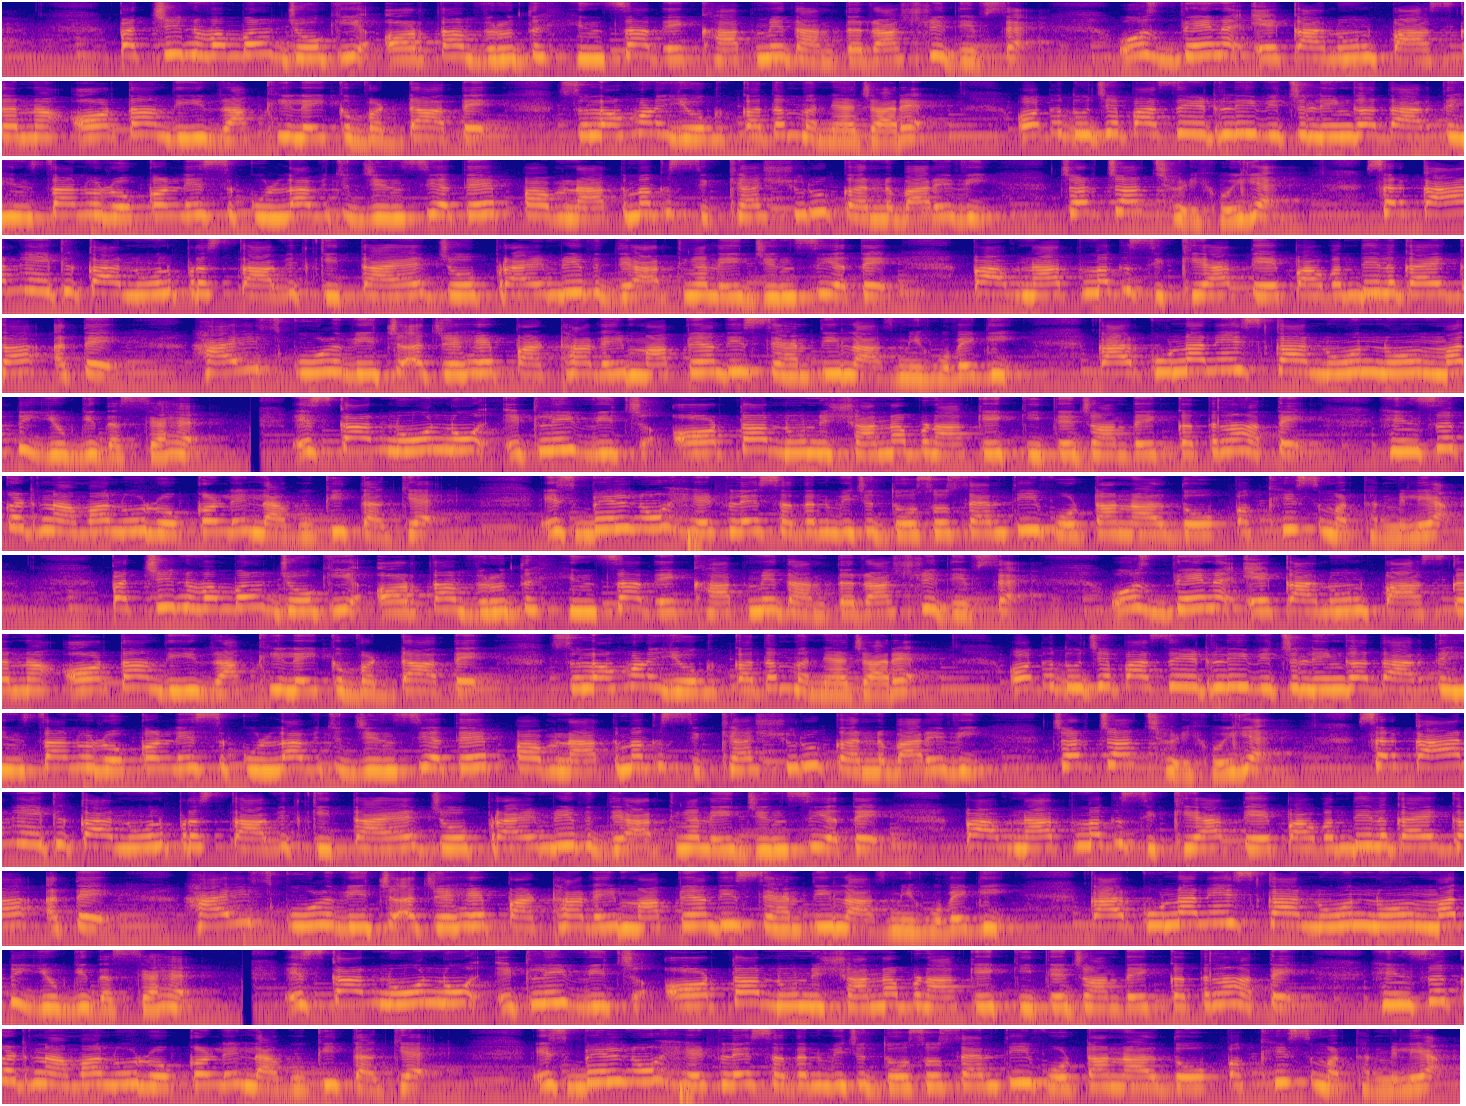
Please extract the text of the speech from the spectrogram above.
25 ਨਵੰਬਰ, ਜੋ ਕਿ ਔਰਤਾਂ ਵਿਰੁੱਧ ਹਿੰਸਾ ਦੇ ਖਾਤਮੇ ਦਾ ਅੰਤਰਰਾਸ਼ਟਰੀ ਦਿਵਸ ਹੈ, ਉਸ ਦਿਨ ਇਹ ਕਾਨੂੰਨ ਪਾਸ ਕਰਨਾ ਔਰਤਾਂ ਦੀ ਰਾਖੀ ਲਈ ਇੱਕ ਵੱਡਾ ਅਤੇ ਸੁਲਾਹਣਯੋਗ ਕਦਮ ਮੰਨਿਆ ਜਾ ਰਿਹਾ ਹੈ। ਉਹ ਤਾਂ ਦੂਜੇ ਪਾਸੇ ਇਟਲੀ ਵਿੱਚ ਲਿੰਗ ਆਧਾਰਿਤ ਹਿੰਸਾ ਨੂੰ ਰੋਕਣ ਲਈ ਸਕੂਲਾਂ ਵਿੱਚ ਜਿੰਸੀ ਅਤੇ ਭਾਵਨਾਤਮਕ ਸਿੱਖਿਆ ਸ਼ੁਰੂ ਕਰਨ ਬਾਰੇ ਵੀ ਚਰਚਾ ਛਿੜੀ ਹੋਈ ਹੈ। ਸਰਕਾਰ ਨੇ ਇੱਕ ਕਾਨੂੰਨ ਪ੍ਰਸਤਾਵਿਤ ਕੀਤਾ ਹੈ ਜੋ ਪ੍ਰਾਇਮਰੀ ਵਿਦਿਆਰਥੀਆਂ ਲਈ ਜਿੰਸੀ ਅਤੇ ਭਾਵਨਾਤਮਕ ਸਿੱਖਿਆ ਤੇ ਪਾਬੰਦੀ ਲਗਾਏਗਾ ਅਤੇ ਹਾਈ ਸਕੂਲ ਵਿੱਚ ਅਜਿਹੇ ਪਾਠਾਂ ਲਈ ਮਾਪਿਆਂ ਦੀ ਸਹਿਮਤੀ ਲਾਜ਼ਮੀ ਹੋਵੇਗੀ। ਕਾਰਕੁਨਾਂ ਨੇ ਇਸ ਕਾਨੂੰਨ ਨੂੰ ਮੱਧ ਯੁੱਗੀ ਦੱਸਿਆ ਹੈ। ਇਸ ਕਾਨੂੰਨ ਨੂੰ ਇਟਲੀ ਵਿੱਚ ਔਰਤਾਂ ਨੂੰ ਨਿਸ਼ਾਨਾ ਬਣਾ ਕੇ ਕੀਤੇ ਜਾਂਦੇ ਕਤਲਾਂ ਅਤੇ ਹਿੰਸਕ ਘਟਨਾਵਾਂ ਨੂੰ ਰੋਕਣ ਲਈ ਲਾਗੂ ਕੀਤਾ ਗਿਆ ਹੈ। ਇਸ ਬਿੱਲ ਨੂੰ ਹੇਠਲੇ ਸਦਨ ਵਿੱਚ 237 ਵੋਟਾਂ ਨਾਲ ਦੋ ਪੱਖੀ ਸਮਰਥਨ ਮਿਲਿਆ। 25 ਨਵੰਬਰ ਜੋ ਕਿ ਔਰਤਾਂ ਵਿਰੁੱਧ ਹਿੰਸਾ ਦੇ ਖਾਤਮੇ ਦਾ ਅੰਤਰਰਾਸ਼ਟਰੀ ਦਿਵਸ ਹੈ, ਉਸ ਦਿਨ ਇਹ ਕਾਨੂੰਨ ਪਾਸ ਕਰਨਾ ਔਰਤਾਂ ਦੀ ਰਾਖੀ ਲਈ ਇੱਕ ਵੱਡਾ ਅਤੇ ਸੁਲਾਹਣਯੋਗ ਕਦਮ ਮੰਨਿਆ ਜਾ ਰਿਹਾ ਹੈ। ਉਹ ਦੂਜੇ ਪਾਸੇ ਇਟਲੀ ਵਿੱਚ ਲਿੰਗ ਆਧਾਰਿਤ ਹਿੰਸਾ ਨੂੰ ਰੋਕਣ ਲਈ ਸਕੂਲਾਂ ਵਿੱਚ ਜਿਨਸੀ ਅਤੇ ਭਾਵਨਾਤਮਕ ਸਿੱਖਿਆ ਸ਼ੁਰੂ ਕਰਨ ਬਾਰੇ ਵੀ ਚਰਚਾ ਛਿੜੀ ਹੋਈ ਹੈ। ਸਰਕਾਰ ਨੇ ਇੱਕ ਕਾਨੂੰਨ ਪ੍ਰਸਤਾਵਿਤ ਕੀਤਾ ਹੈ ਜੋ ਪ੍ਰਾਇਮਰੀ ਵਿਦਿਆਰਥੀਆਂ ਲਈ ਜਿਨਸੀ ਅਤੇ ਭਾਵਨਾਤਮਕ ਸਿੱਖਿਆ ਤੇ ਪਾਬੰਦੀ ਲਗਾਏਗਾ ਅਤੇ ਹਾਈ ਸਕੂਲ ਵਿੱਚ ਅਜਿਹੇ ਪਾਠਾਂ ਲਈ ਮਾਪਿਆਂ ਦੀ ਸਹਿਮਤੀ ਲਾਜ਼ਮੀ ਹੋਵੇਗੀ। ਕਾਰਕੁਨਾਂ ਨੇ ਇਸ ਕਾਨੂੰਨ ਨੂੰ ਮੱਧ ਯੁੱਗੀ ਦੱਸਿਆ ਹੈ। ਇਸ ਕਾਨੂੰਨ ਨੂੰ ਇਟਲੀ ਵਿੱਚ ਔਰਤਾਂ ਨੂੰ ਨਿਸ਼ਾਨਾ ਬਣਾ ਕੇ ਕੀਤੇ ਜਾਂਦੇ ਕਤਲਾਂ ਅਤੇ ਹਿੰਸਕ ਘਟਨਾਵਾਂ ਨੂੰ ਰੋਕਣ ਲਈ ਲਾਗੂ ਕੀਤਾ ਗਿਆ ਹੈ। ਇਸ ਬਿੱਲ ਨੂੰ ਹੇਠਲੇ ਸਦਨ ਵਿੱਚ 237 ਵੋਟਾਂ ਨਾਲ ਦੋ ਪੱਖੀ ਸਮਰਥਨ ਮਿਲਿਆ।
